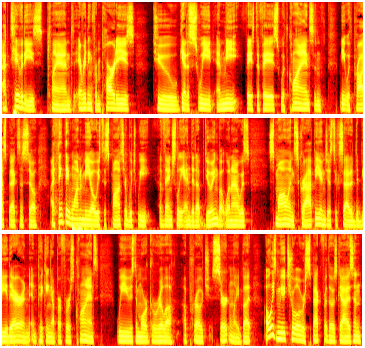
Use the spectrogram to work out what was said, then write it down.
activities planned, everything from parties to get a suite and meet face to face with clients and meet with prospects. And so I think they wanted me always to sponsor, which we eventually ended up doing. But when I was small and scrappy and just excited to be there and, and picking up our first clients, we used a more guerrilla approach, certainly, but always mutual respect for those guys. And,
